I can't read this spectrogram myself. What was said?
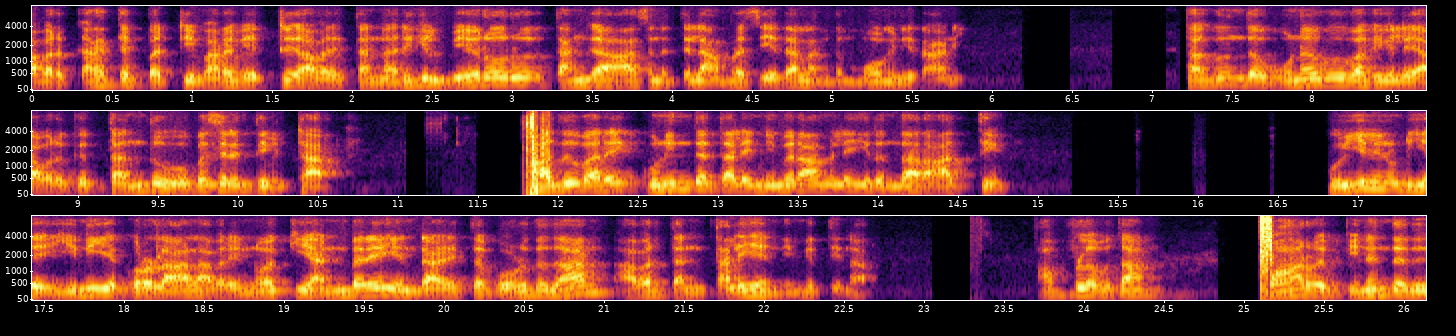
அவர் கரத்தை பற்றி வரவேற்று அவரை தன் அருகில் வேறொரு தங்க ஆசனத்தில் அமர செய்தால் அந்த மோகினி ராணி. தகுந்த உணவு வகைகளை அவருக்கு தந்து உபசரித்து விட்டார். அதுவரை குனிந்த தலை நிமிராமலே இருந்தார் ஆத்தி குயிலினுடைய இனிய குரலால் அவரை நோக்கி அன்பரே என்று அழைத்த பொழுதுதான் அவர் தன் தலையை நிமிர்த்தினார். அவ்வளவுதான். பார்வை பிணைந்தது.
